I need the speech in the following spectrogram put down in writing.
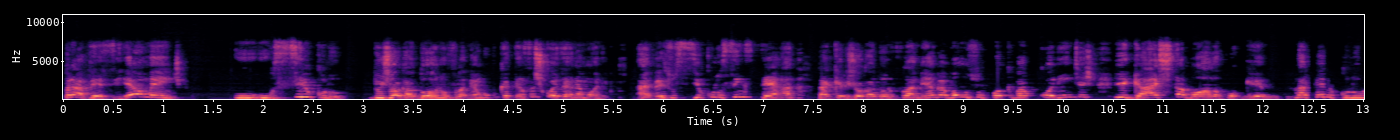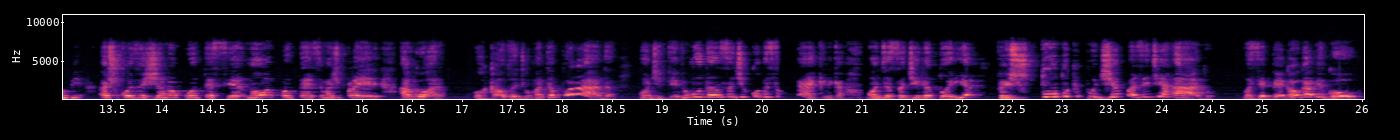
para ver se realmente o, o ciclo do jogador no Flamengo, porque tem essas coisas, né, Mônica? Às vezes o ciclo se encerra daquele jogador no Flamengo, vamos supor que vai para o Corinthians e gasta a bola, porque naquele clube as coisas já não acontecem, não acontecem mais para ele. Agora, por causa de uma temporada, onde teve mudança de comissão técnica, onde essa diretoria fez tudo o que podia fazer de errado. Você pegar o Gabigol,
